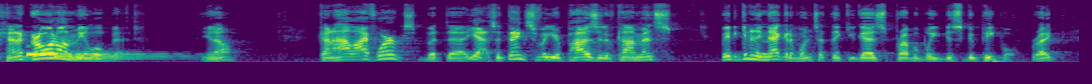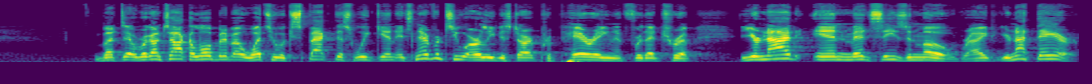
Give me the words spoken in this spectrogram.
kind of growing on me a little bit, you know, kind of how life works. But uh, yeah, so thanks for your positive comments. We had to get any negative ones. I think you guys are probably just good people, right? But uh, we're going to talk a little bit about what to expect this weekend. It's never too early to start preparing for that trip. You're not in mid-season mode, right? You're not there.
